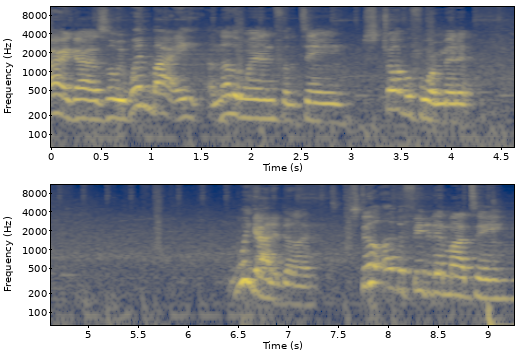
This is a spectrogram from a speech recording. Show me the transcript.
All right, guys, so we win by eight. Another win for the team. Struggle for a minute. We got it done. Still undefeated in MyTeam.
